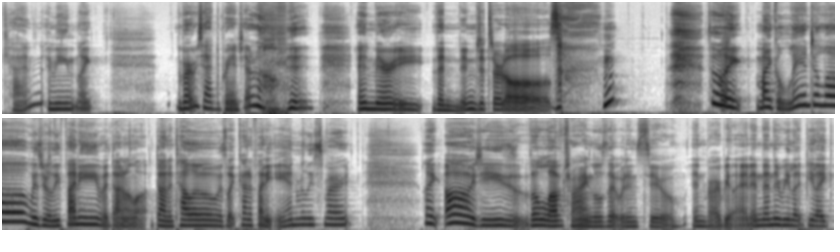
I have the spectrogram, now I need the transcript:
Ken. I mean, like, the Barbies had to branch out a little bit and marry the Ninja Turtles. so, like, Michelangelo was really funny, but Donatello was like kind of funny and really smart. Like, oh geez, the love triangles that would ensue in Barbie Land. And then there would be like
